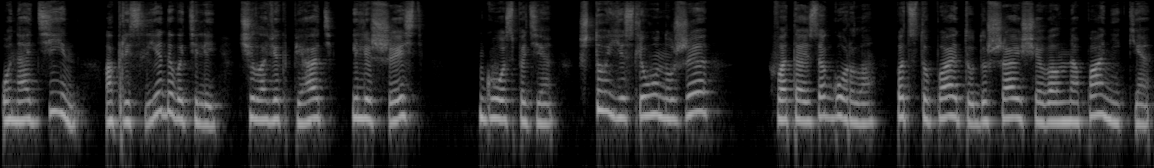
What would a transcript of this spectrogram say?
Он один, а преследователей человек пять или шесть. Господи, что если он уже... Хватаюсь за горло, подступает удушающая волна паники.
